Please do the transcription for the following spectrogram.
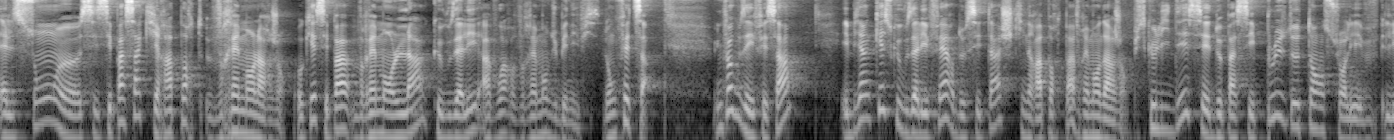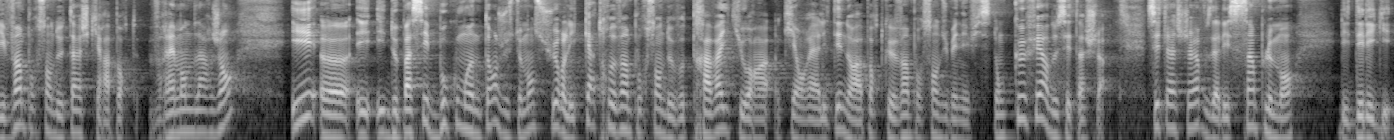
elles sont, euh, c'est pas ça qui rapporte vraiment l'argent, ok? C'est pas vraiment là que vous allez avoir vraiment du bénéfice. Donc faites ça. Une fois que vous avez fait ça, eh bien, qu'est-ce que vous allez faire de ces tâches qui ne rapportent pas vraiment d'argent? Puisque l'idée, c'est de passer plus de temps sur les, les 20% de tâches qui rapportent vraiment de l'argent euh, et, de passer beaucoup moins de temps justement sur les 80% de votre travail qui, aura, qui en réalité ne rapporte que 20% du bénéfice. Donc que faire de ces tâches-là? Ces tâches-là, vous allez simplement les déléguer.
